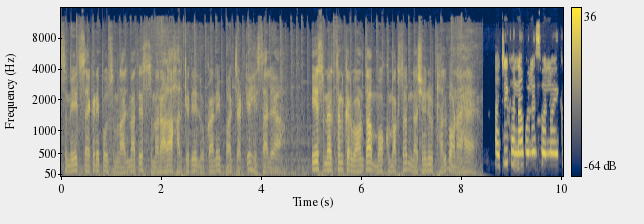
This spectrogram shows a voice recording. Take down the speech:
ਸਮੇਤ ਸੈਂਕੜੇ ਪੁਲਿਸ ਮੁਲਾਜ਼ਮਾਂ ਤੇ ਸਮਰਾਲਾ ਹਲਕੇ ਦੇ ਲੋਕਾਂ ਨੇ ਵੱਧ ਚੜ੍ਹ ਕੇ ਹਿੱਸਾ ਲਿਆ। ਇਸ ਮੈਰਾਥਨ ਕਰਵਾਉਣ ਦਾ ਮੁੱਖ ਮਕਸਦ ਨਸ਼ੇ ਨੂੰ ਠੱਲ ਪਾਉਣਾ ਹੈ। ਅੱਜ ਖੰਨਾ ਪੁਲਿਸ ਵੱਲੋਂ ਇੱਕ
